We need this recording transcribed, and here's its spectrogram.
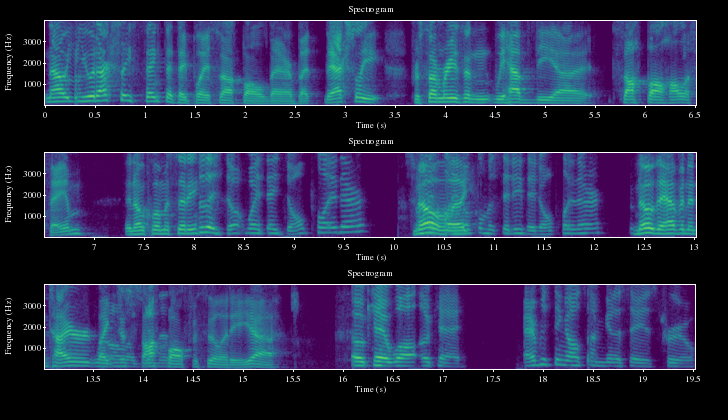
now you would actually think that they play softball there, but they actually, for some reason, we have the uh, softball Hall of Fame in Oklahoma City. So they don't wait. They don't play there. So no, like, Oklahoma City, they don't play there. No, they have an entire like oh, just softball goodness. facility. Yeah. Okay. Well. Okay. Everything else I'm gonna say is true.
